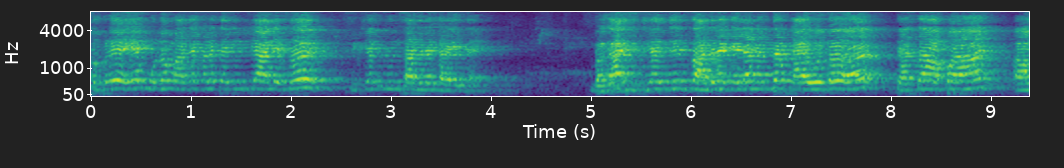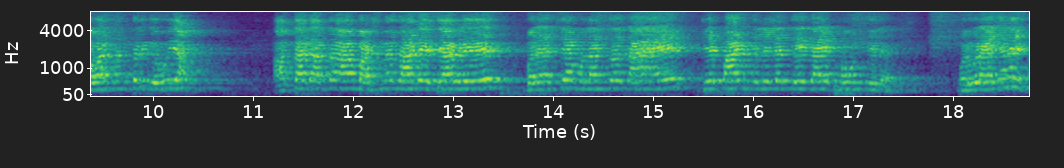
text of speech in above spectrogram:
सगळे हे मुलं माझ्याकडे त्या दिवशी आले सर शिक्षक दिन साजरा करायचा आहे. बघा शिक्षक दिन साजरा केल्यानंतर काय होतं? त्याचा आपण अहवाल नंतर घेऊया. आता आता भाषण झाले त्यावेळेस बऱ्याचशा मुलांचं काय जे पाठ केलेलं ते काय फोन केलं. बरोबर आहे का नाही?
